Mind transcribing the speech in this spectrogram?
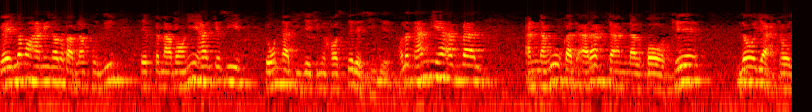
و الا ما همینا رو قبلا خوندیم. طبق مبانی هر کسی به اون نتیجه که می‌خواسته رسیده حالا تنبیه اول انه قد عرفت ان القاطع لا یحتاج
